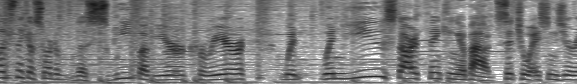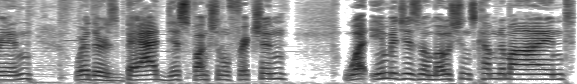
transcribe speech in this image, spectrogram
Let's think of sort of the sweep of your career. When when you start thinking about situations you're in where there's bad dysfunctional friction, what images and emotions come to mind?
